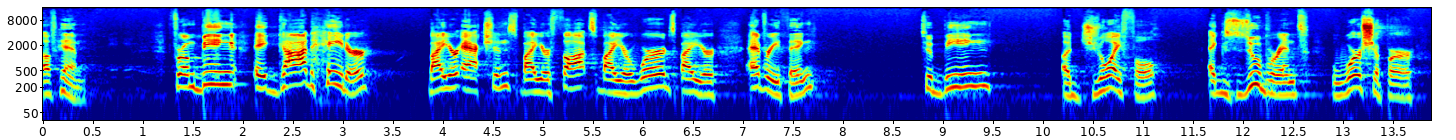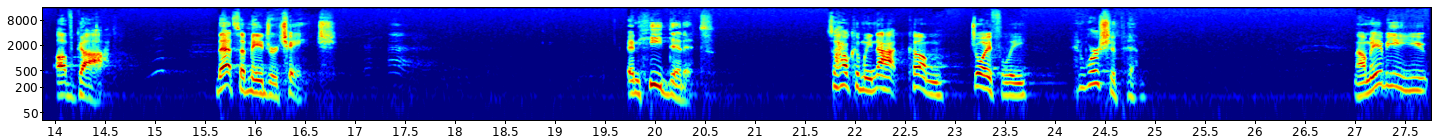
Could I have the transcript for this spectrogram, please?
of him. From being a God hater by your actions, by your thoughts, by your words, by your everything, to being a joyful, exuberant worshiper of God. That's a major change. And he did it. So, how can we not come joyfully and worship him? Now, maybe you,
